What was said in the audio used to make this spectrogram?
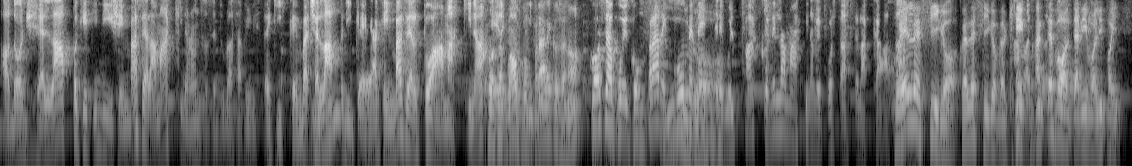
Ad oggi c'è l'app che ti dice in base alla macchina, non so se tu la sapevi, sta chicca, ba- c'è mm-hmm. l'app di Ikea che in base alla tua macchina cosa puoi comprare, cosa no? Cosa puoi comprare, figo. come mettere quel pacco nella macchina per portartelo a casa. Quello è figo, quello è figo perché ah, quante volte arrivo lì poi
